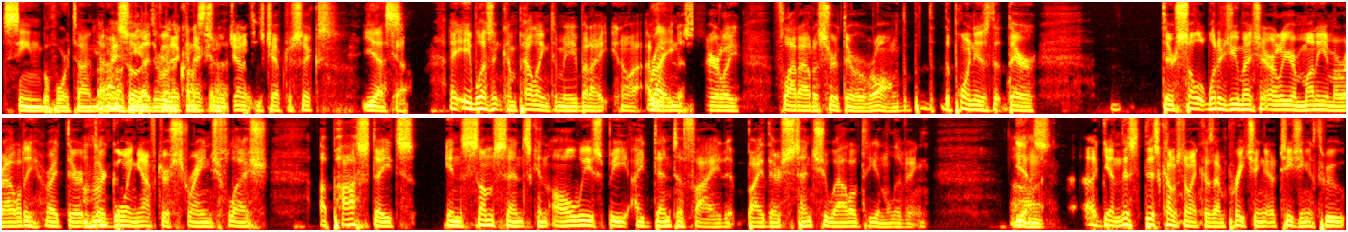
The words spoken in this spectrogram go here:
seen before time. I I, don't know if saw you that guys have through run that connection that. with Genesis chapter six. Yes, Yeah. It wasn't compelling to me, but I, you know, I Right. wouldn't necessarily flat out assert they were wrong. The, the point is that they're they're sold. What did you mention earlier? Money and morality, right? They're Mhm. they're going after strange flesh. Apostates, in some sense, can always be identified by their sensuality in living. Um, yes, again, this this comes to mind because I'm preaching or teaching through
